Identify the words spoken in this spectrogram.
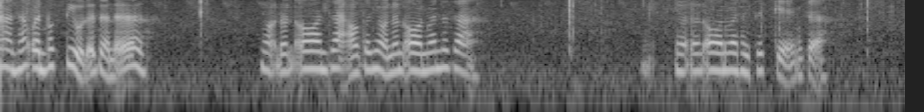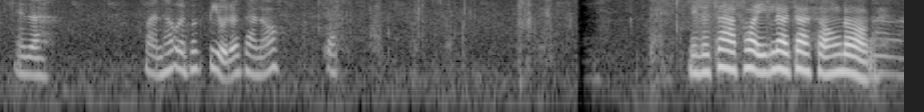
นั่นทักเอิญพักติ๋วเด้อจ้ะเด้อหยอดอ่อนๆจ้ะเอาแตัวหยอดอ่อนๆไว้นะจ้ะหยอดอ่อนๆไว้ใส่แกงจ้ะนี่จ้ะบ้านทักเอิญพักติ๋วเด้อจ้ะเนาะนี่แล้วจ้าพ่ออีกแล้วจ้าสองดอกอ่า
